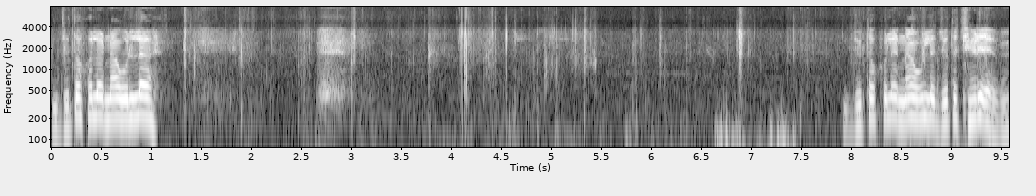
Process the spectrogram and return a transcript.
জুতো খুলে না উঠলে জুতো খুলে না উঠলে জুতো ছিঁড়ে যাবে।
